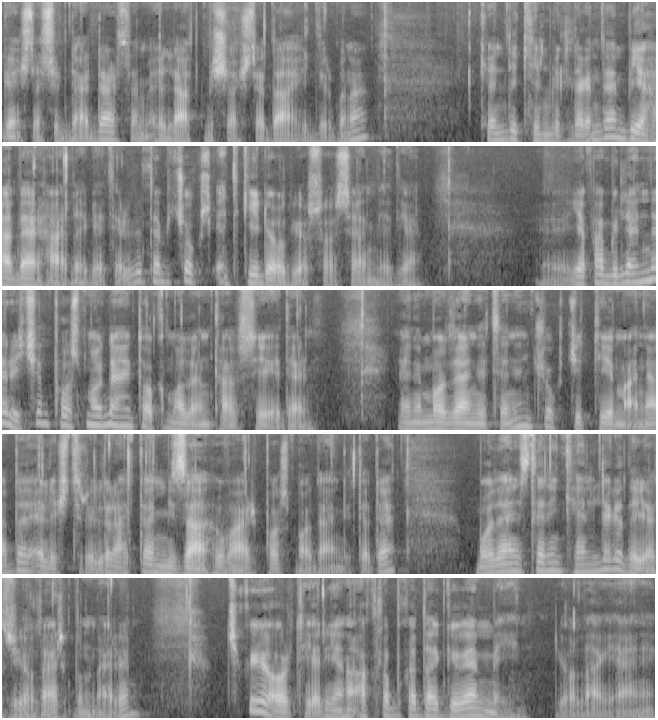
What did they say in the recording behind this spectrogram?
genç nesiller dersem 50-60 yaşta dahildir buna kendi kimliklerinden bir haber hale getirdi. Tabii çok etkili oluyor sosyal medya. E, yapabilenler için postmodernite okumalarını tavsiye ederim. Yani modernitenin çok ciddi manada eleştirilir. Hatta mizahı var postmodernitede. Modernistlerin kendileri de yazıyorlar bunları. Çıkıyor ortaya. Yani akla bu kadar güvenmeyin diyorlar yani.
